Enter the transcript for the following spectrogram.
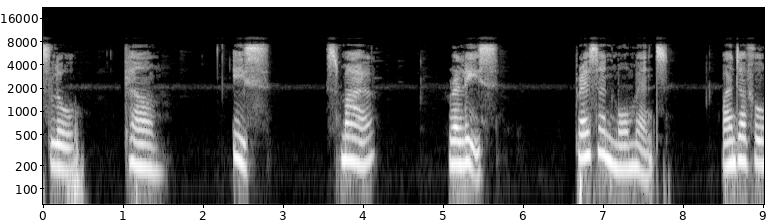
slow calm ease smile release present moment wonderful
